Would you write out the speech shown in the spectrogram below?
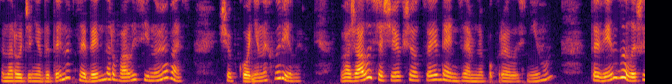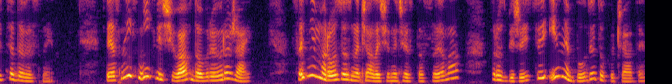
На народження дитини в цей день дарували сіно й овес, щоб коні не хворіли. Вважалося, що якщо в цей день землю покрили снігом, то він залишиться до весни. Рясний сніг відчував добрий урожай. Сильні морози означали, що нечиста сила розбіжиться і не буде докучати.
